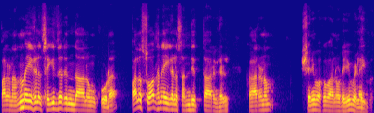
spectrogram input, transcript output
பல நன்மைகளை செய்திருந்தாலும் கூட பல சோதனைகளை சந்தித்தார்கள். காரணம் சனி பகவானுடைய விளைவு.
